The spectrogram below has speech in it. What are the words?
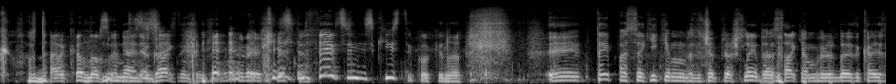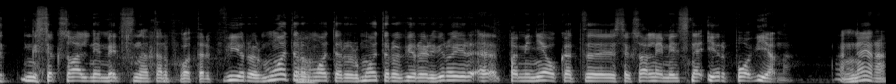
gal dar ką nors. Nu, ne, reiškia. Dezinfekcinį skystį kokį nors. E, Taip, pasakykim, čia prieš laidą sakėm, kad seksualinė medicina tarp ko, tarp vyrų ir moterų, moterų ir moterų, vyrų ir vyrų. Ir e, paminėjau, kad e, seksualinė medicina ir po vieną. Ne yra?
